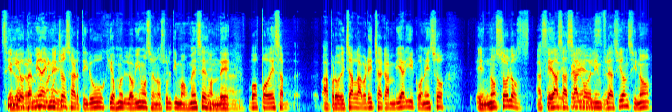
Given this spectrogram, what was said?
Sí, o también hay muchos artilugios, lo vimos en los últimos meses, donde vos podés aprovechar la brecha cambiaria y con eso eh, no solo quedás a salvo de la inflación, sino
